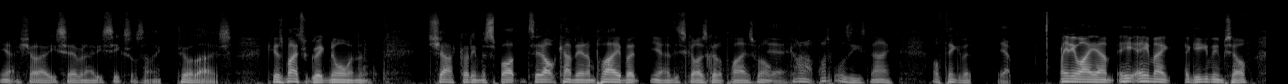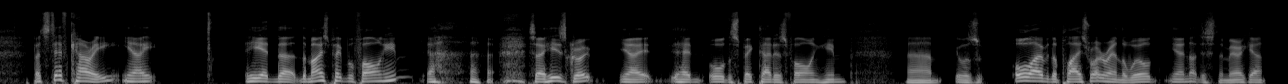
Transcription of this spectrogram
you know, shot 87, 86 or something. Two of those. He was mates with Greg Norman, and Shark got him a spot. Said, "I'll come down and play," but you know, this guy's got to play as well. Yeah. God, what was his name? I'll think of it. Yep. Anyway, um, he he made a gig of himself, but Steph Curry, you know, he, he had the, the most people following him. so his group, you know, had all the spectators following him. Um, it was all over the place, right around the world. You know, not just in America,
